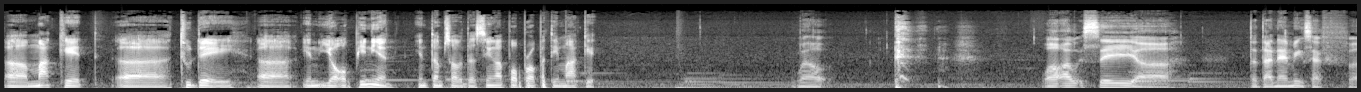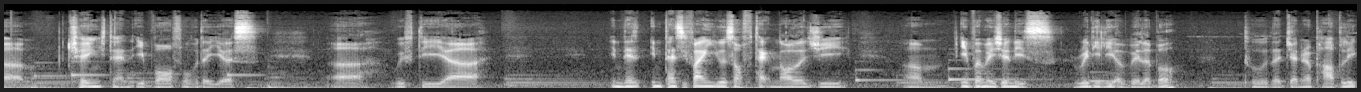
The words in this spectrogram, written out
uh, market uh, today, in your opinion, in terms of the Singapore property market? Well, well, I would say the dynamics have um, changed and evolved over the years with the in intensifying use of technology, um, information is readily available to the general public,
